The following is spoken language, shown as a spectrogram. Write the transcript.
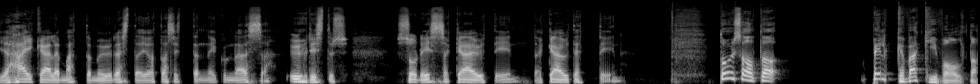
ja häikäilemättömyydestä, jota sitten niin kuin näissä yhdistyssodissa käytiin tai käytettiin. Toisaalta pelkkä väkivalta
